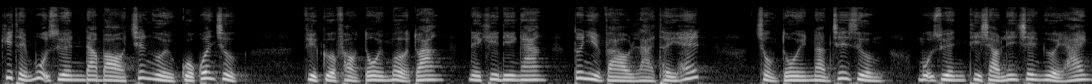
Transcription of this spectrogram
Khi thấy mụ Duyên đang bò trên người của quân trực Vì cửa phòng tôi mở toang Nên khi đi ngang tôi nhìn vào là thấy hết Chồng tôi nằm trên giường Mụ Duyên thì trào lên trên người anh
